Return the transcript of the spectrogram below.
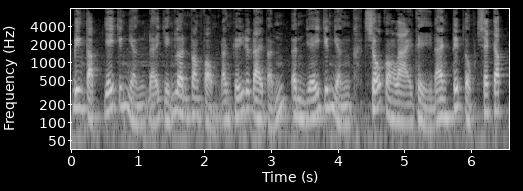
biên tập giấy chứng nhận để chuyển lên văn phòng đăng ký đất đai tỉnh, in giấy chứng nhận. Số còn lại thì đang tiếp tục xét cấp.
